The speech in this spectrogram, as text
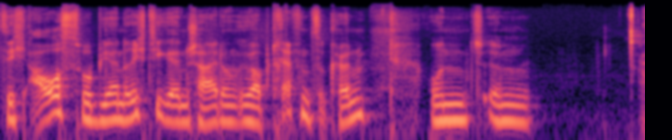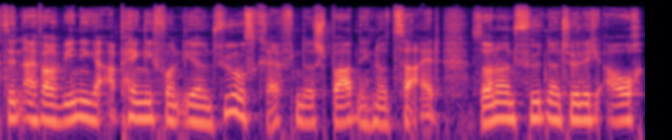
sich ausprobieren, richtige Entscheidungen überhaupt treffen zu können. Und ähm, sind einfach weniger abhängig von ihren Führungskräften. Das spart nicht nur Zeit, sondern führt natürlich auch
